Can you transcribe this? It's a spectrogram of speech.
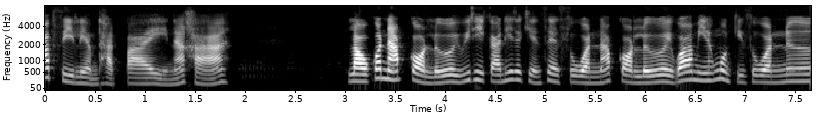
าพสี่เหลี่ยมถัดไปนะคะเราก็นับก่อนเลยวิธีการที่จะเขียนเศษส่วนนับก่อนเลยว่ามีทั้งหมดกี่ส่วนหนึ่ง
